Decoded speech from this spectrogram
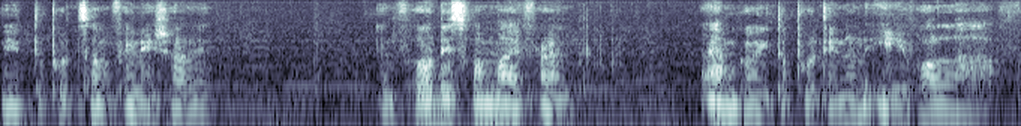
need to put some finish on it. And for this one my friend I'm going to put in an evil laugh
